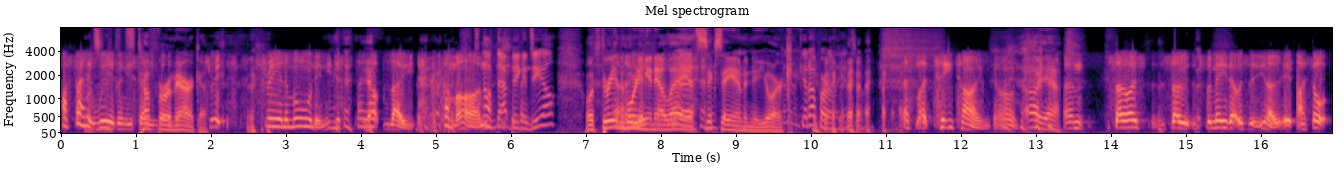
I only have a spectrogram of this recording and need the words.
I find Well, it weird when you it's say tough you've for got to get up America. Three, three in the morning. You just stay up late. Come on. It's not that big a deal. Well, it's three in the morning in L.A. It's six a.m. in New York. Get up early. That's all right. That's like tea time. Come on. Oh yeah. Um, so I, was- so for me that was you know it, I thought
